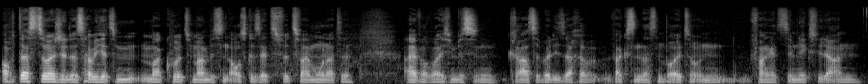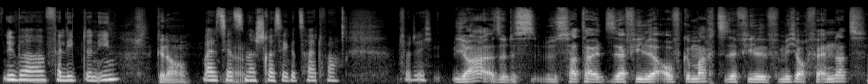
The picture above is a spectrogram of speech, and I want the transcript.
Auch das zum Beispiel, das habe ich jetzt mal kurz mal ein bisschen ausgesetzt für zwei Monate. Einfach weil ich ein bisschen Gras über die Sache wachsen lassen wollte und fange jetzt demnächst wieder an. Über verliebt in ihn? Genau. Weil es jetzt ja. eine stressige Zeit war für dich. Ja, also das, das hat halt sehr viel aufgemacht, sehr viel für mich auch verändert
